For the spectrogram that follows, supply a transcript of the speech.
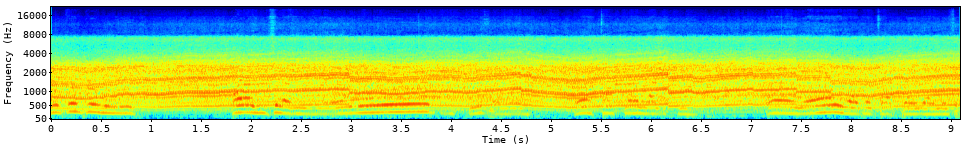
Bak bak bak bak. Aa güzel Hop gittik. Aa takla geldik. Aa takla geldik.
